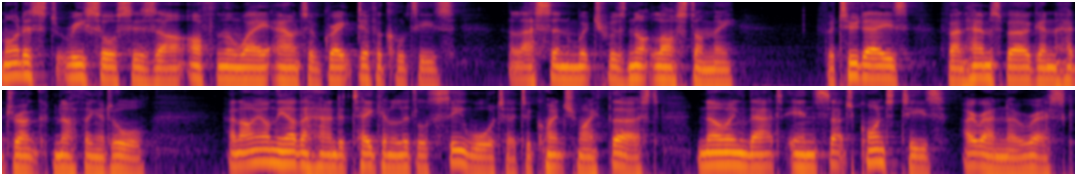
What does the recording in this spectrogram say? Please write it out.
Modest resources are often the way out of great difficulties, a lesson which was not lost on me. For two days, Van Hemsbergen had drunk nothing at all, and I, on the other hand, had taken a little sea water to quench my thirst, knowing that in such quantities I ran no risk.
